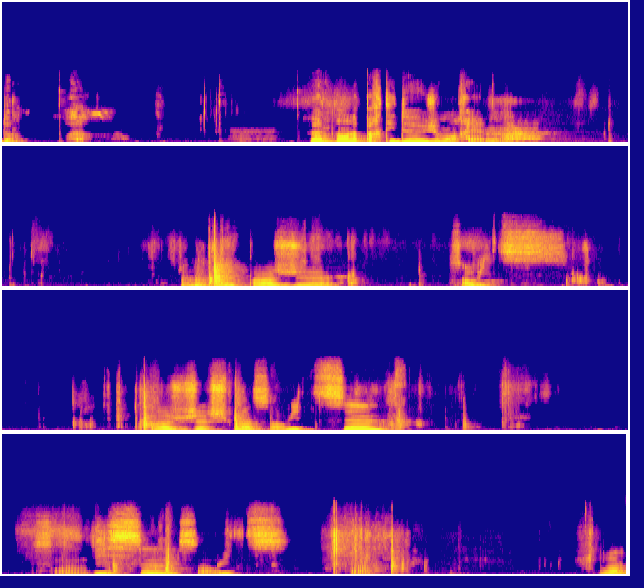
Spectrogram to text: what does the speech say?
de mot. Voilà. Maintenant, la partie de je m'entraîne. Je m'entraîne, page 108. Là, je cherche pas 108. 110, 108. Voilà. voilà.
